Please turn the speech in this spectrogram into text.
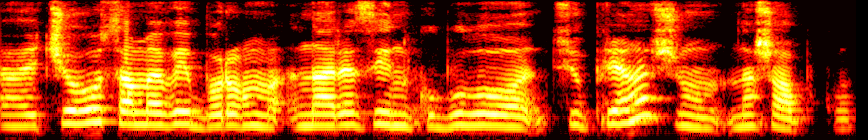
Е, чого саме вибором на резинку було цю пряжу на шапку?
